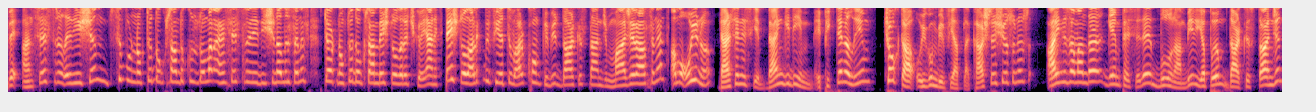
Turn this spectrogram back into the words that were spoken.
ve Ancestral Edition 0.99 dolar. Ancestral Edition alırsanız 4.95 dolara çıkıyor. Yani 5 dolarlık bir fiyatı var komple bir Darkest Dungeon macerasının. Ama oyunu derseniz ki ben gideyim Epic'ten alayım çok daha uygun bir fiyatla karşılaşıyorsunuz. Aynı zamanda Game Pass'te de bulunan bir yapım Darkest Dungeon.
